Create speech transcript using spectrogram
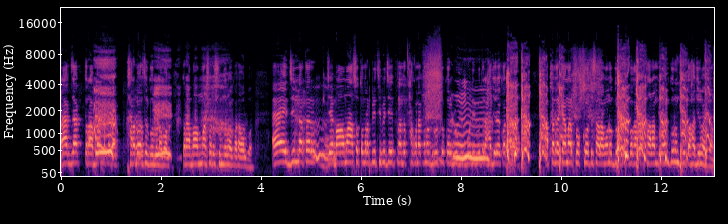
ডাক যাক তোর আব্বা খারাপ ব্যবহার করব না বল। তোর আব্বা আম্মার সাথে সুন্দরভাবে কথা বলব। এই জিন্নাতের যে বাবা মা আছো তোমরা পৃথিবী যে প্রান্তে থাকো না কোনো দ্রুত করে রুটির বডির ভিতরে হাজির হয়ে কথা আপনাদেরকে আমার পক্ষ হতে সালাম অনুগ্রহ সালাম গ্রহণ করুন দ্রুত হাজির হয়ে যান।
